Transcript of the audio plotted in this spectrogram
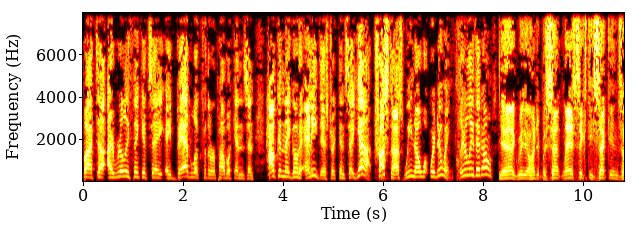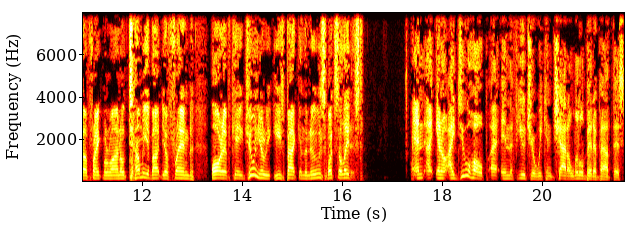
but uh, I really think it's a a bad look for the Republicans. And how can they go to any district and say, "Yeah, trust us, we know what we're doing"? Clearly, they don't. Yeah, I agree with you 100%. Last 60 seconds, uh, Frank Morano. Tell me about your friend RFK Jr. He's back in the news. What's the latest? And, uh, you know, I do hope uh, in the future we can chat a little bit about this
